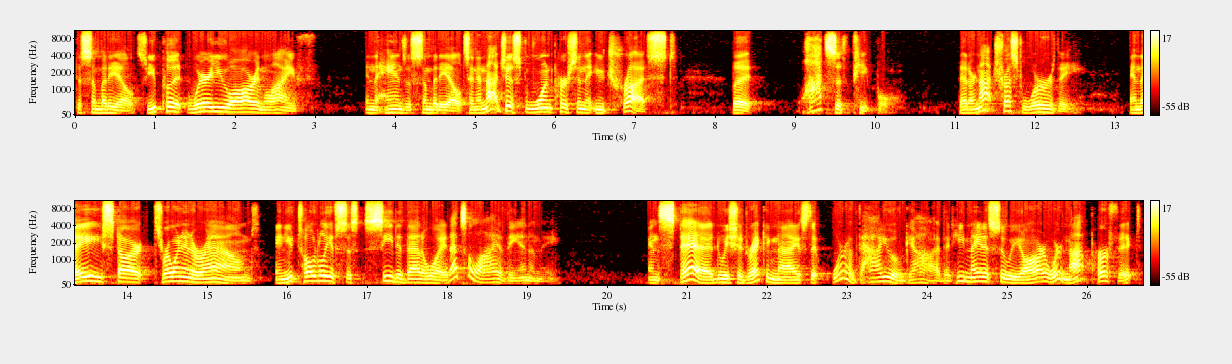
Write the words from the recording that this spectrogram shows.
to somebody else. You put where you are in life in the hands of somebody else. And not just one person that you trust, but lots of people that are not trustworthy and they start throwing it around and you totally have ceded that away, that's a lie of the enemy. Instead, we should recognize that we're a value of God, that He made us who we are. We're not perfect,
